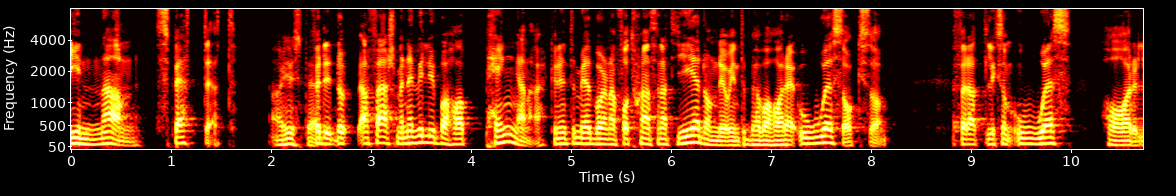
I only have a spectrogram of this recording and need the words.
innan spettet. Ja, just det. För det, då, affärsmännen vill ju bara ha pengarna. Kunde inte medborgarna fått chansen att ge dem det och inte behöva ha det OS också? För att liksom OS har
